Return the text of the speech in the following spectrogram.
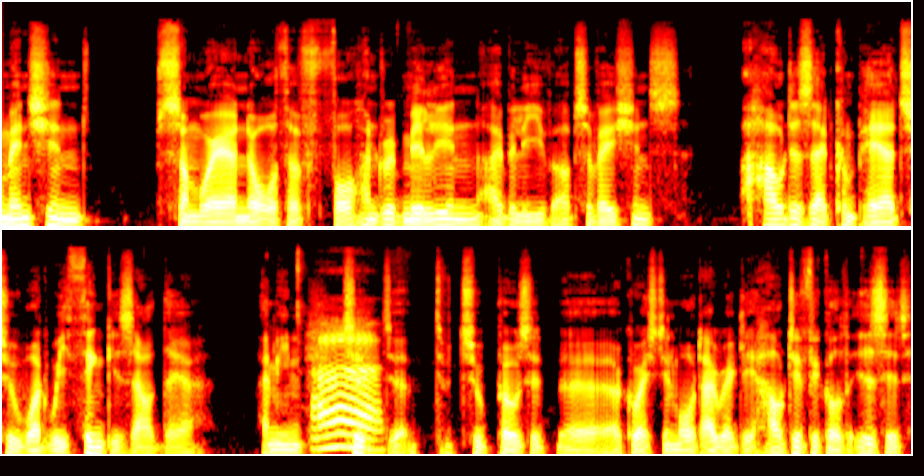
mentioned somewhere north of 400 million, I believe, observations. How does that compare to what we think is out there? I mean, Ah. to, to, to pose it, uh, a question more directly, how difficult is it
